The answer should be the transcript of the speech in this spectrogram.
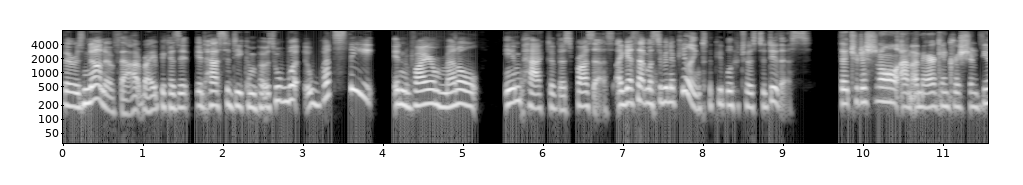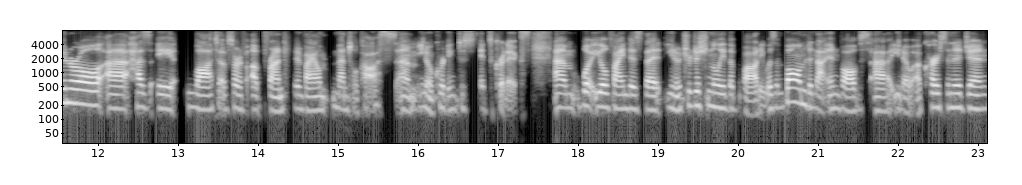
there is none of that, right? Because it it has to decompose. What what's the environmental impact of this process. I guess that must have been appealing to the people who chose to do this. The traditional um, American Christian funeral uh, has a lot of sort of upfront environmental costs, um, you know, according to its critics. Um, what you'll find is that, you know, traditionally the body was embalmed, and that involves, uh, you know, a carcinogen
